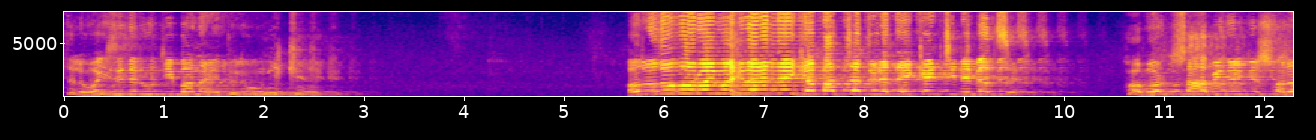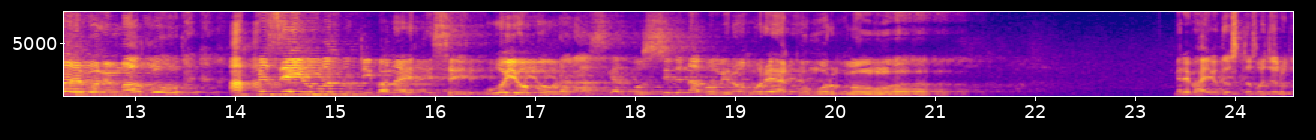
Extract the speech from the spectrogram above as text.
তাহলে ওই যে রুটি বানায়, তাহলে উনি কে হরদমর ওই মহিলার দেখে বাচ্চা দুটো দেখে চিনে ফেলছে। খবর সাহাবিদেরকে সরায় বলে, মা গো, আপনি যেই ওমর রুটি বানায় দিছে, ওই ওমর আর আজকের মসজিদে না বমির ওমরে এক ওমর গো মেরে ভাই দোস্ত বুজুর্গ,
